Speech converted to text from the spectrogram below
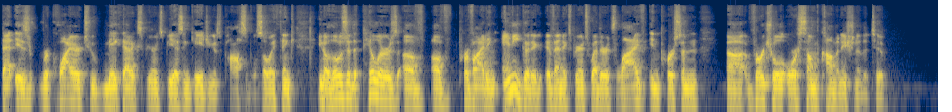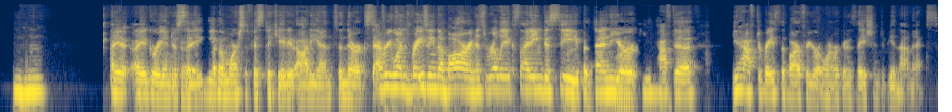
that is required to make that experience be as engaging as possible. So I think you know those are the pillars of of providing any good event experience, whether it's live, in person, uh, virtual or some combination of the 2 mm-hmm. I, I agree and just okay. say you have a more sophisticated audience and they're everyone's raising the bar and it's really exciting to see but then you're right. you have to you have to raise the bar for your own organization to be in that mix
